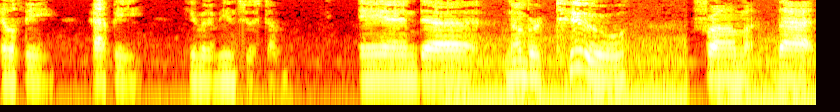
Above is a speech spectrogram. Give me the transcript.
Healthy, Happy Human Immune System. And uh, number two from that,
